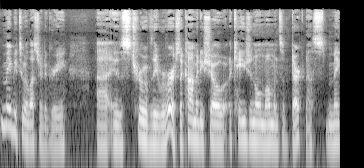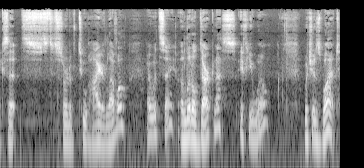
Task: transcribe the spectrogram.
maybe to a lesser degree, uh, is true of the reverse. A comedy show, occasional moments of darkness makes it sort of too higher level, I would say. A little darkness, if you will, which is what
